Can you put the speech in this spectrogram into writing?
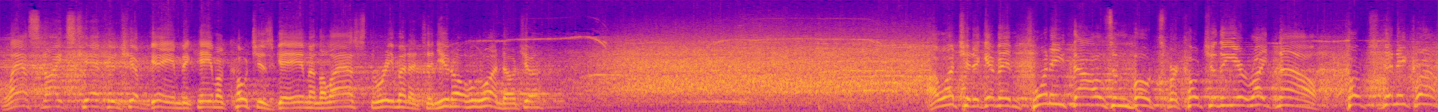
Last night's championship game became a coach's game in the last three minutes, and you know who won, don't you? I want you to give him 20,000 votes for Coach of the Year right now, Coach Denny Crum.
